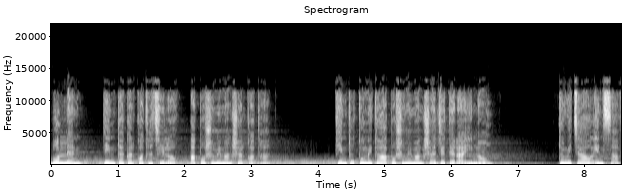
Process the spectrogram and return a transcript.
বললেন, তিন টাকার কথা ছিল, আপোষ মীমাংসার কথা। কিন্তু তুমি তো আপোষ মীমাংসায় যেতে রাই নও। তুমি চাও ইনসাফ।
